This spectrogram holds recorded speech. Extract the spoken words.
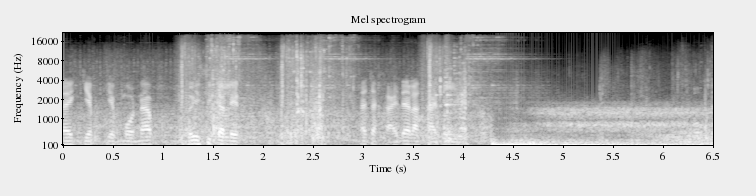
อะไรเก็บเก็บหมดนะครับ เฮ้ยซิกาเลตน่าจะขายได้ราคาดีอยู่โอเค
